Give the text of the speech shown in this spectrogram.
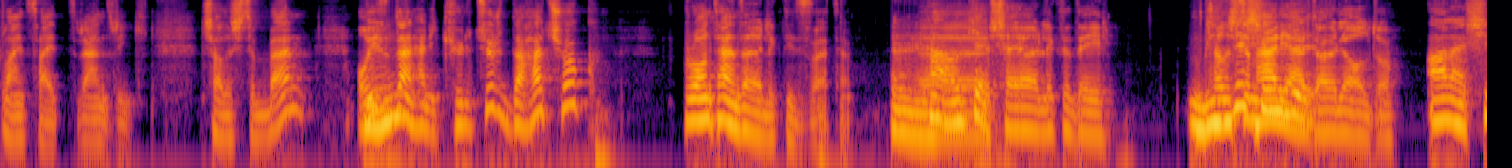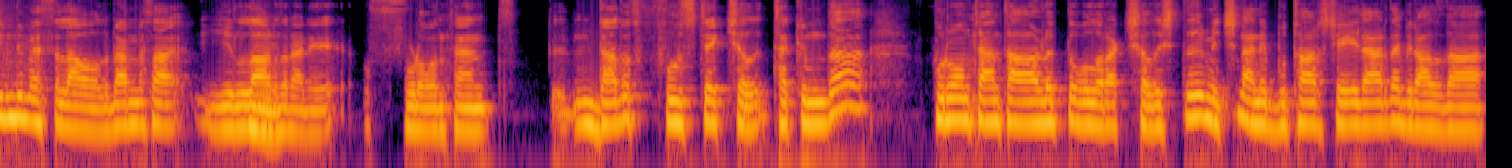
client side rendering çalıştım ben. O yüzden hani kültür daha çok front-end ağırlıklıydı zaten. Ha Ee, okey. Şey ağırlıklı değil. Bizde Çalıştığım her şimdi- yerde öyle oldu. Aynen şimdi mesela oldu. Ben mesela yıllardır hani frontend daha da full stack çal- takımda frontend ağırlıklı olarak çalıştığım için hani bu tarz şeylerde biraz daha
